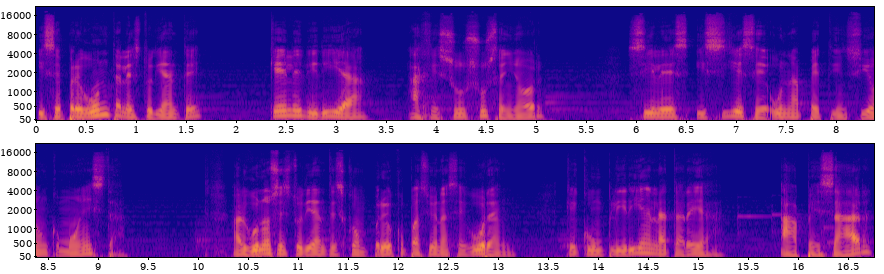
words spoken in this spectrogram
y se pregunta al estudiante qué le diría a Jesús su Señor si les hiciese una petición como esta. Algunos estudiantes con preocupación aseguran que cumplirían la tarea, a pesar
